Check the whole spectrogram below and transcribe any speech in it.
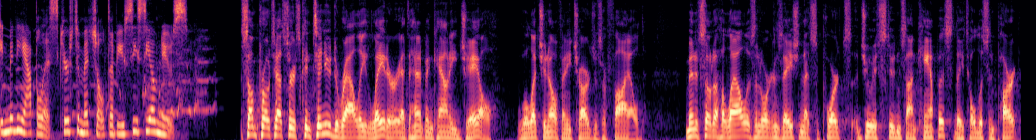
In Minneapolis, Kirsten Mitchell, WCCO News. Some protesters continued to rally later at the Hennepin County Jail. We'll let you know if any charges are filed. Minnesota Hillel is an organization that supports Jewish students on campus. They told us in part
